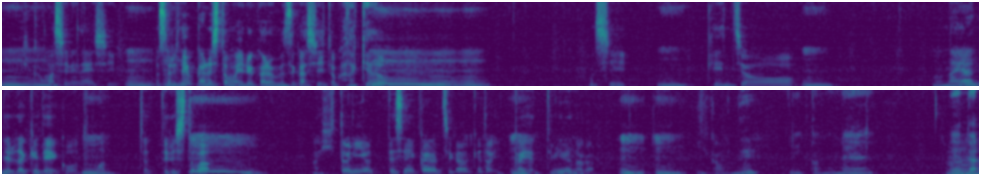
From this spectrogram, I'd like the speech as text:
うんかもしれないし、うんそれで受かる人もいるから難しいとこだけど、うんうんうんもしうん現状うん。の悩んでるだけでこう止まっちゃってる人は、うん。まあ、人によって正解は違うけど一回やってみるのがうんうん。いいかもね。いいかもね。うん。えだ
